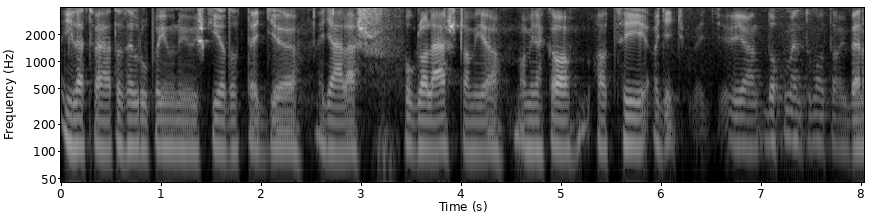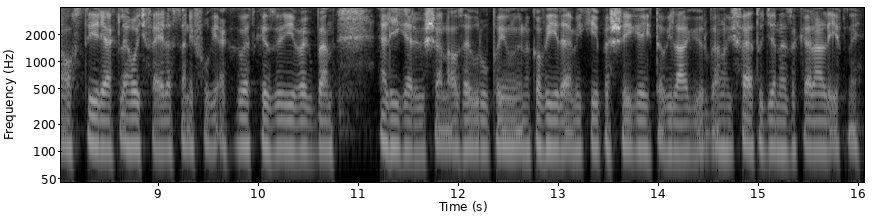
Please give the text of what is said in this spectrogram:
illetve hát az Európai Unió is kiadott egy, egy állásfoglalást, ami a, aminek a, a C, vagy egy, egy olyan dokumentumot, amiben azt írják le, hogy fejleszteni fogják a következő években elég erősen az Európai Uniónak a védelmi képességeit a világűrben, hogy fel tudjon ezek ellen lépni.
